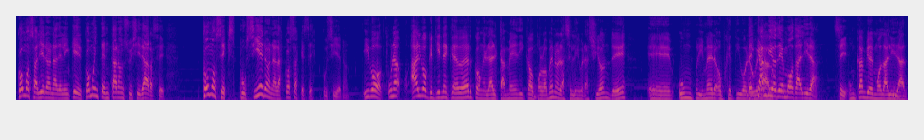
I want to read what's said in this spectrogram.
cómo salieron a delinquir, cómo intentaron suicidarse, cómo se expusieron a las cosas que se expusieron. Ivo, una, algo que tiene que ver con el alta médica o por lo menos la celebración de eh, un primer objetivo Del logrado. cambio de modalidad, sí. Un cambio de modalidad.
